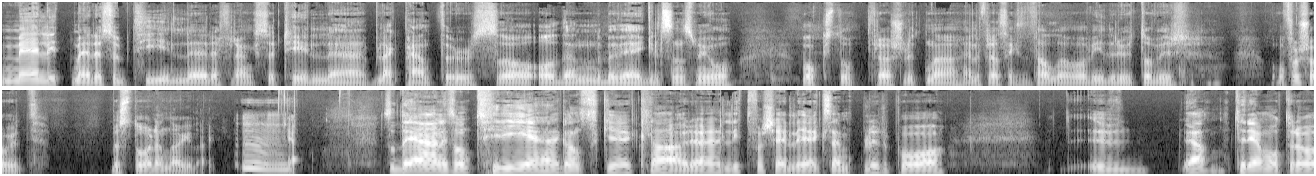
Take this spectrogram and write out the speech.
med litt mer subtile referanser til uh, Black Panthers og, og den bevegelsen som jo vokste opp fra slutten av Eller fra 60-tallet og videre utover. Og for så vidt består den dag i dag. Mm. Ja. Så det er liksom tre ganske klare, litt forskjellige eksempler på uh, Ja, tre måter å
